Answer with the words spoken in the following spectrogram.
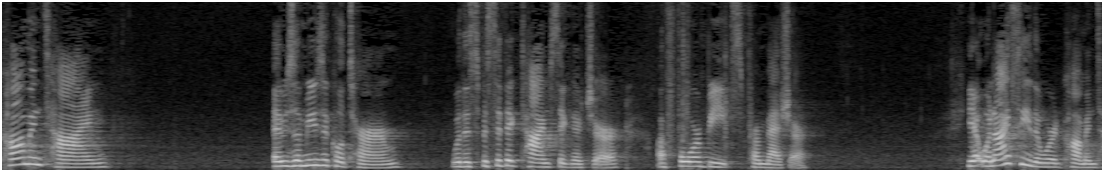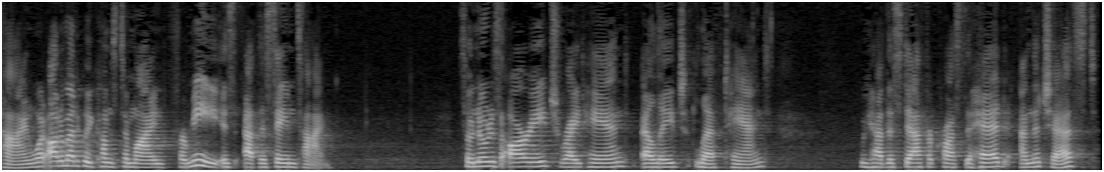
Common time it was a musical term with a specific time signature of four beats per measure. Yet when I see the word common time, what automatically comes to mind for me is at the same time. So notice RH, right hand, LH, left hand. We have the staff across the head and the chest.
